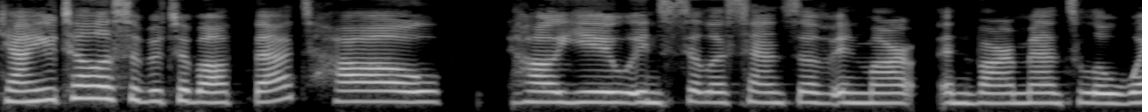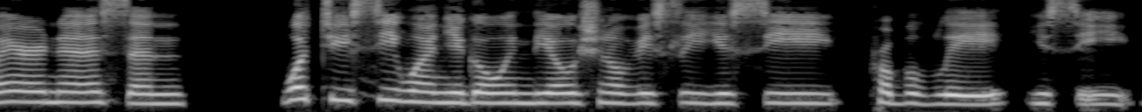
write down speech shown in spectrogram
Can you tell us a bit about that? How how you instill a sense of envir- environmental awareness and what do you see when you go in the ocean? Obviously, you see probably you see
